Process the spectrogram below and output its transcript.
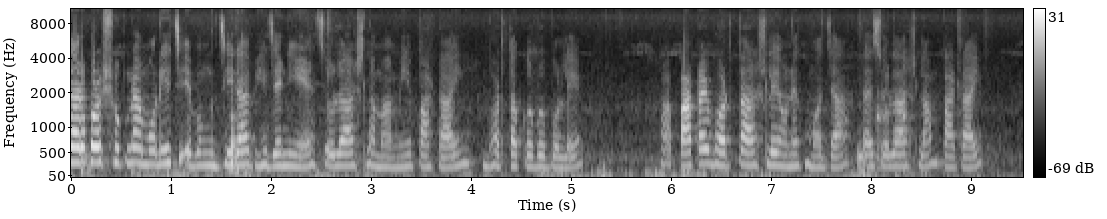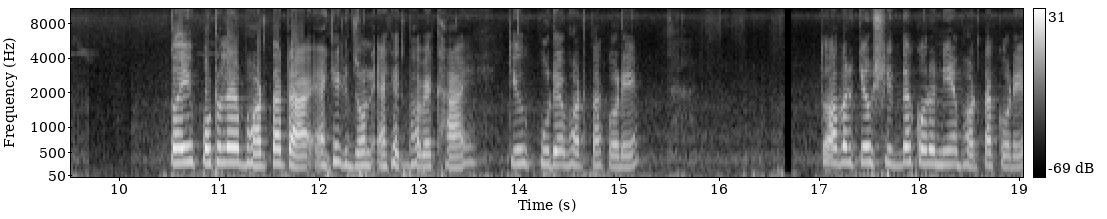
তারপর শুকনা মরিচ এবং জিরা ভেজে নিয়ে চলে আসলাম আমি পাটায়। ভর্তা করব বলে। পাটায় ভর্তা আসলে অনেক মজা, তাই চলে আসলাম পাটায়। তো এই পটলের ভর্তাটা এক একজন এক একভাবে খায়, কেউ পুড়ে ভর্তা করে, তো আবার কেউ সিদ্ধ করে নিয়ে ভর্তা করে।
